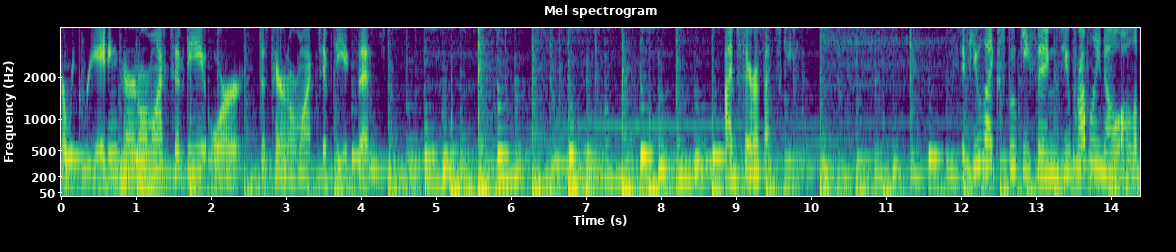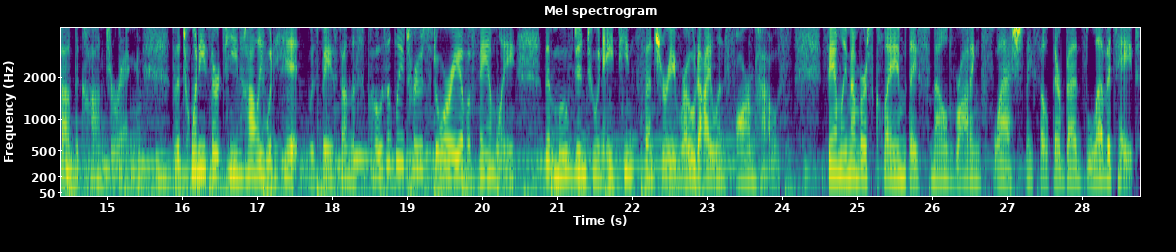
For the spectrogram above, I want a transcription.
Are we creating paranormal activity or does paranormal activity exist? I'm Sarah Fenske. If you like spooky things, you probably know all about The Conjuring. The 2013 Hollywood hit was based on the supposedly true story of a family that moved into an 18th century Rhode Island farmhouse. Family members claimed they smelled rotting flesh, they felt their beds levitate,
